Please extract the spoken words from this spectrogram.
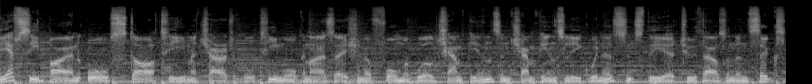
The FC Bayern All-Star Team, a charitable team organisation of former world champions and Champions League winners since the year 2006,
